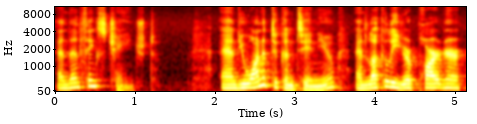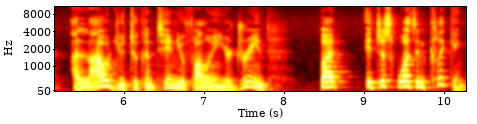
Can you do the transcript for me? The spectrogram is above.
and then things changed. And you wanted to continue, and luckily your partner allowed you to continue following your dream, but it just wasn't clicking.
